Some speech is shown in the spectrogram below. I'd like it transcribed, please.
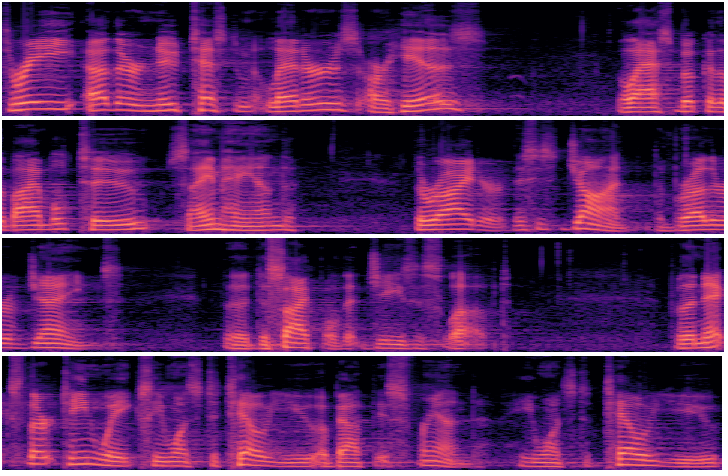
Three other New Testament letters are his the last book of the Bible, two, same hand. The writer, this is John, the brother of James, the disciple that Jesus loved. For the next 13 weeks, he wants to tell you about this friend. He wants to tell you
